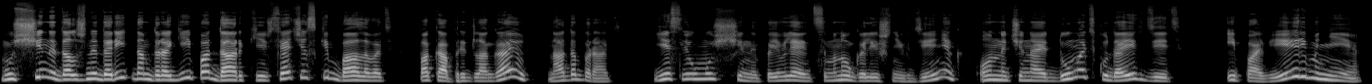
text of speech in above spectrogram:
Мужчины должны дарить нам дорогие подарки и всячески баловать. Пока предлагают, надо брать. Если у мужчины появляется много лишних денег, он начинает думать, куда их деть. И поверь мне,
